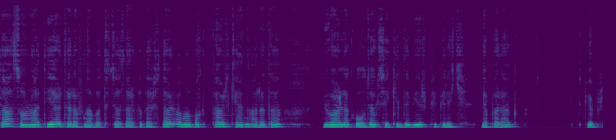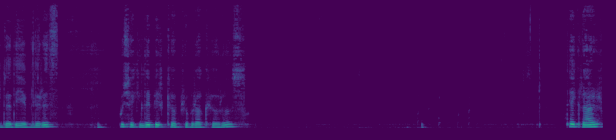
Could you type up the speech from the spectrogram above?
Daha sonra diğer tarafına batacağız arkadaşlar. Ama batarken arada yuvarlak olacak şekilde bir pipirik yaparak köprü de diyebiliriz. Bu şekilde bir köprü bırakıyoruz. Tekrar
